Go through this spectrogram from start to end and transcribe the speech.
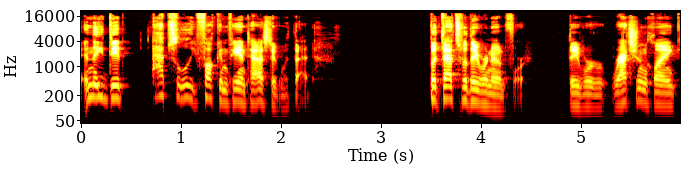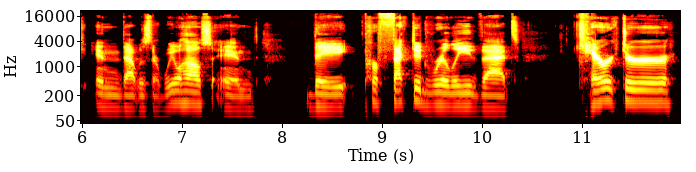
and they did absolutely fucking fantastic with that. But that's what they were known for. They were Ratchet and Clank, and that was their wheelhouse, and they perfected really that character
